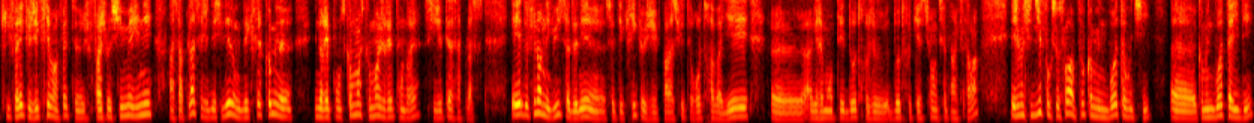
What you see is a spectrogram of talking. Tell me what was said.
qu'il fallait que j'écrive en fait. Enfin, je me suis imaginé à sa place et j'ai décidé donc d'écrire comme une, une réponse. Comment est-ce que moi je répondrais si j'étais à sa place. Et de fil en aiguille, ça donné euh, cet écrit que j'ai par la suite retravaillé, euh, agrémenté d'autres euh, questions, etc., etc. Et je me suis dit, il faut que ce soit un peu comme une boîte à outils, comme une boîte à idées,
